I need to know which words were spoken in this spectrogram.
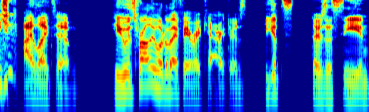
I liked him. He was probably one of my favorite characters. He gets there's a scene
